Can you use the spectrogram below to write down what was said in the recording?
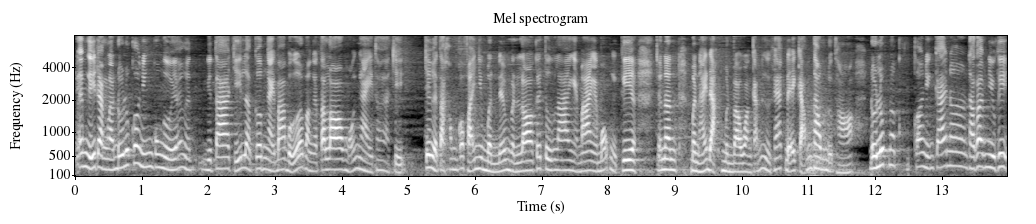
em nghĩ rằng là đôi lúc có những con người á người ta chỉ là cơm ngày ba bữa và người ta lo mỗi ngày thôi à chị chứ người ta không có phải như mình để mình lo cái tương lai ngày mai ngày mốt ngày kia. Cho nên mình hãy đặt mình vào hoàn cảnh người khác để cảm thông được họ. Đôi lúc nó có những cái nó thật ra nhiều khi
